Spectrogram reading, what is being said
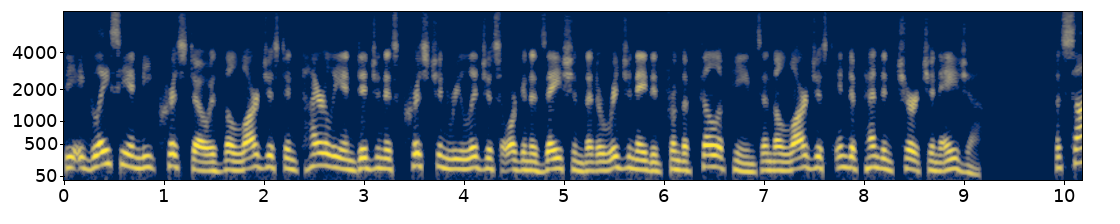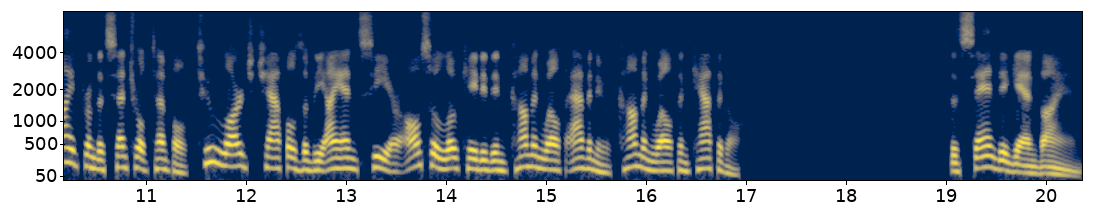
The Iglesia ni Cristo is the largest entirely indigenous Christian religious organization that originated from the Philippines and the largest independent church in Asia. Aside from the Central Temple, two large chapels of the INC are also located in Commonwealth Avenue, Commonwealth and Capital. The Sandiganbayan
